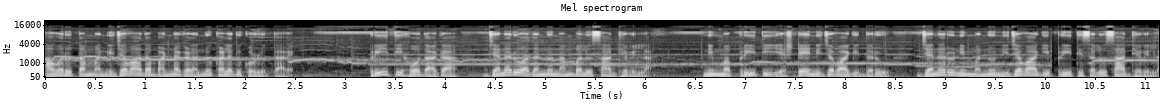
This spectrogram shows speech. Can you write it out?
ಅವರು ತಮ್ಮ ನಿಜವಾದ ಬಣ್ಣಗಳನ್ನು ಕಳೆದುಕೊಳ್ಳುತ್ತಾರೆ. ಪ್ರೀತಿ ಹೋದಾಗ ಜನರು ಅದನ್ನು ನಂಬಲು ಸಾಧ್ಯವಿಲ್ಲ. ನಿಮ್ಮ ಪ್ರೀತಿ ಎಷ್ಟೇ ನಿಜವಾಗಿದ್ದರೂ ಜನರು ನಿಮ್ಮನ್ನು ನಿಜವಾಗಿ ಪ್ರೀತಿಸಲು ಸಾಧ್ಯವಿಲ್ಲ.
